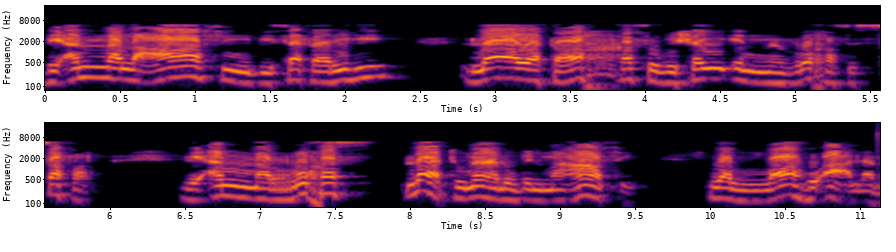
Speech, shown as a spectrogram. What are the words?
بأن العاصي بسفره لا يترخص بشيء من رخص السفر لأن الرخص لا تنال بالمعاصي. والله أعلم.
